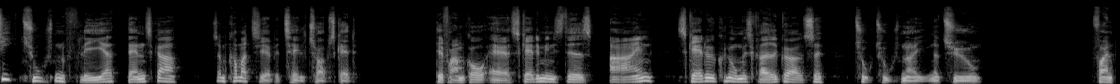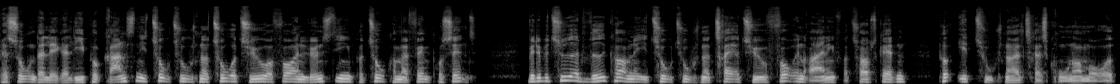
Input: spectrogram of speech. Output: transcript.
10.000 flere danskere, som kommer til at betale topskat. Det fremgår af Skatteministeriets egen skatteøkonomisk redegørelse 2021. For en person, der ligger lige på grænsen i 2022 og får en lønstigning på 2,5 procent, vil det betyde, at vedkommende i 2023 får en regning fra topskatten på 1.050 kroner om året.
